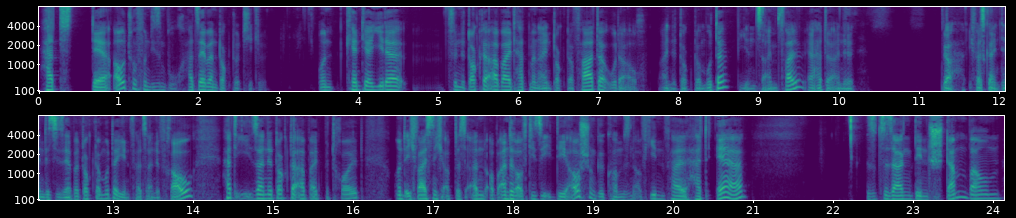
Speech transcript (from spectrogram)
hat der Autor von diesem Buch, hat selber einen Doktortitel. Und kennt ja jeder, für eine Doktorarbeit hat man einen Doktorvater oder auch eine Doktormutter, wie in seinem Fall. Er hatte eine ja, ich weiß gar nicht, nennt sie selber Doktormutter, jedenfalls eine Frau, hat seine Doktorarbeit betreut. Und ich weiß nicht, ob das an, ob andere auf diese Idee auch schon gekommen sind. Auf jeden Fall hat er sozusagen den Stammbaum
